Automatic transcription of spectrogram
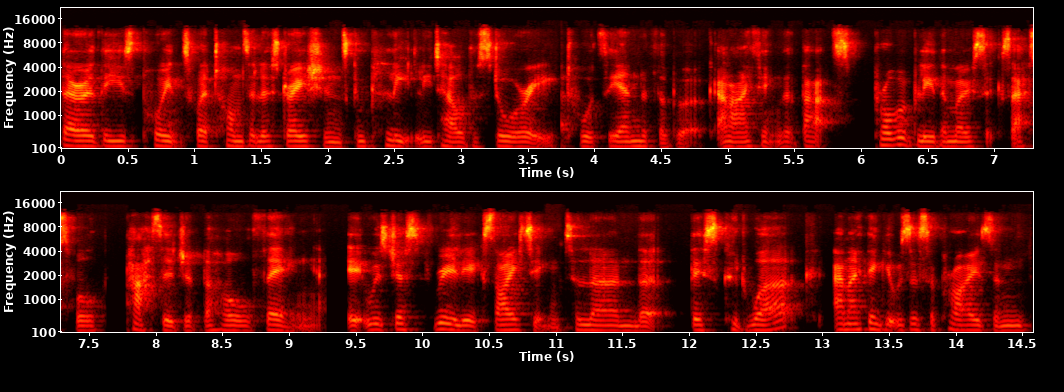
There are these points where Tom's illustrations completely tell the story towards the end of the book. And I think that that's probably the most successful passage of the whole thing. It was just really exciting to learn that this could work. And I think it was a surprise and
